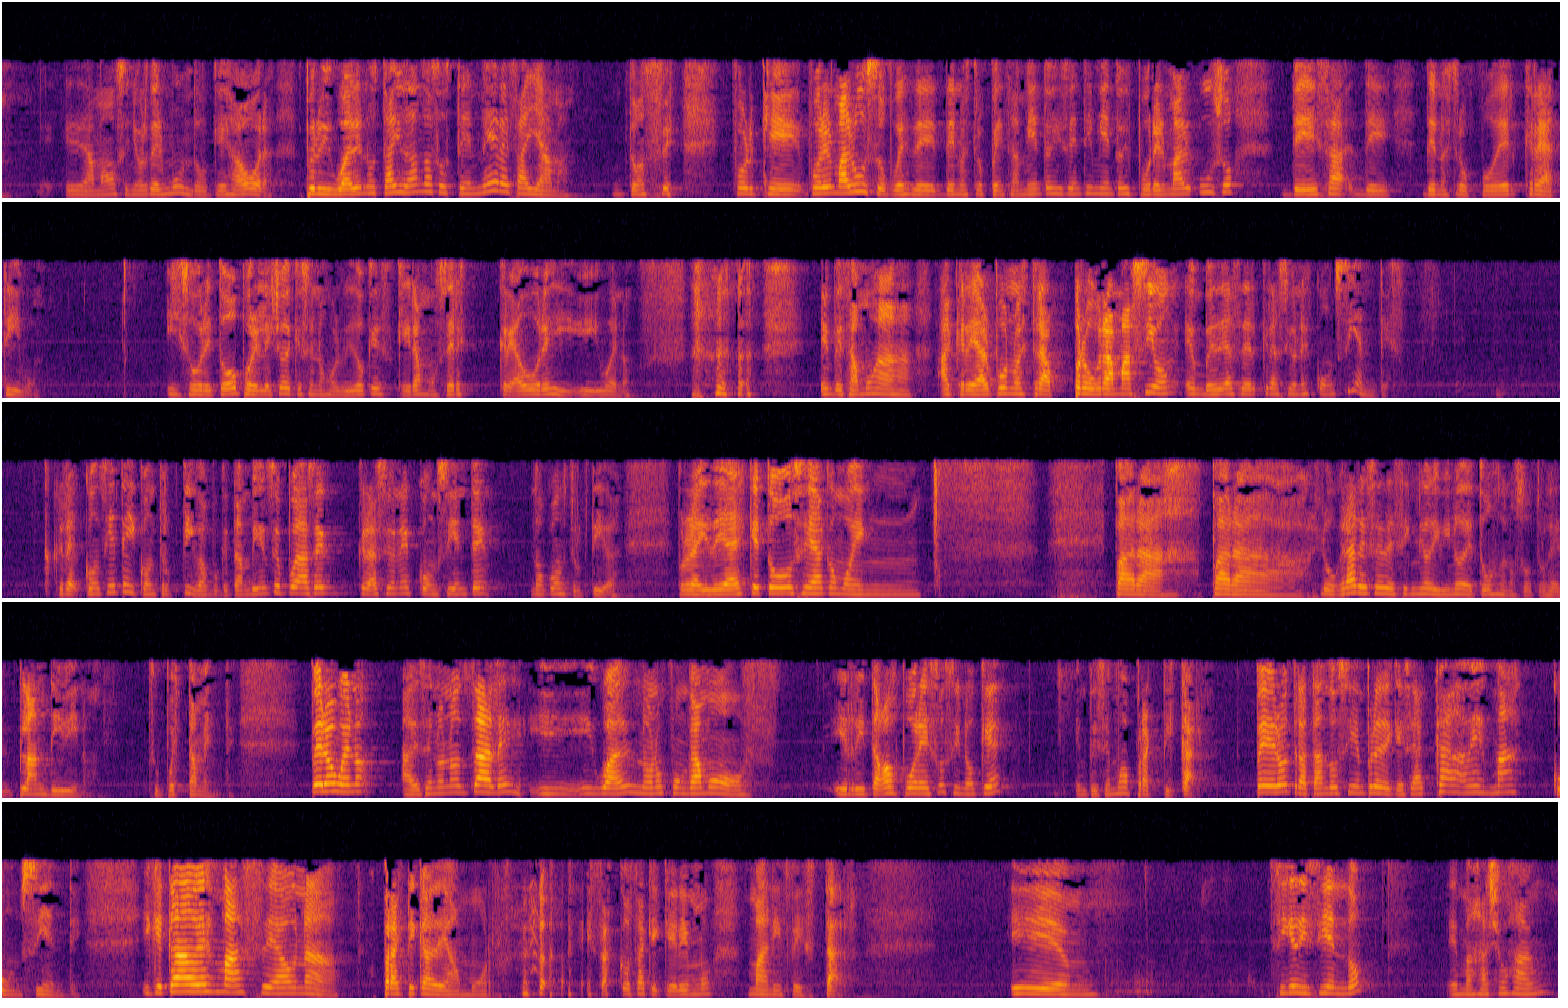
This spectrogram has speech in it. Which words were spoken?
el amado Señor del mundo, que es ahora. Pero igual Él nos está ayudando a sostener esa llama. Entonces, porque por el mal uso pues de, de nuestros pensamientos y sentimientos y por el mal uso de esa de, de nuestro poder creativo y sobre todo por el hecho de que se nos olvidó que, éramos seres creadores y, bueno, empezamos a, crear por nuestra programación en vez de hacer creaciones conscientes. Conscientes y constructivas, porque también se puede hacer creaciones conscientes, no constructivas. Pero la idea es que todo sea como en para para lograr ese designio divino de todos nosotros, el plan divino, supuestamente. Pero bueno, a veces no nos sale y igual no nos pongamos irritados por eso, sino que empecemos a practicar, pero tratando siempre de que sea cada vez más consciente y que cada vez más sea una práctica de amor, esas cosas que queremos manifestar. Eh, sigue diciendo en Mahashohan,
